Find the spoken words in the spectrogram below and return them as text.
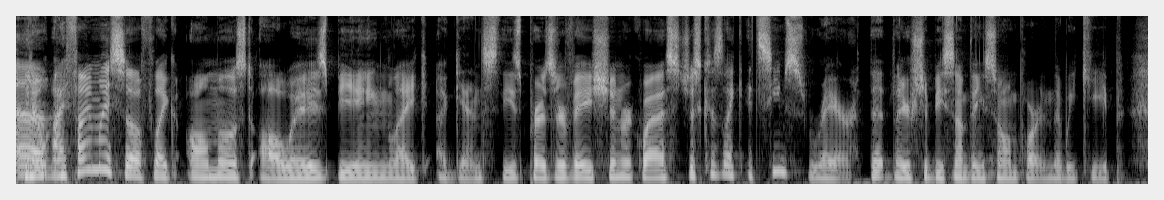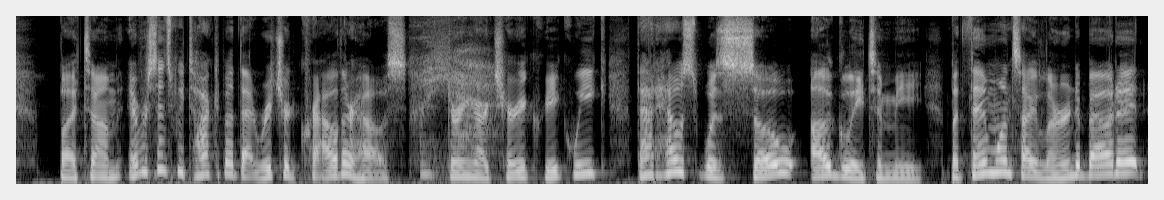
you Um, know, I find myself like almost always being like against these preservation requests just because like it seems rare that there should be something so important that we keep. But um, ever since we talked about that Richard Crowther house during our Cherry Creek week, that house was so ugly to me. But then once I learned about it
